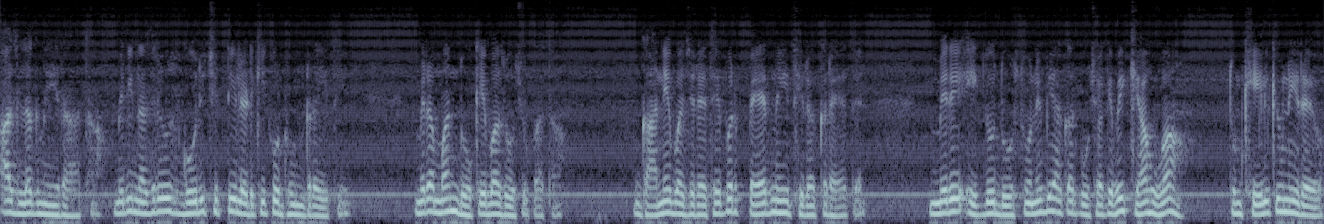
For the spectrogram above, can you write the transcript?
आज लग नहीं रहा था। मेरी नज़रें उस गोरी चिट्टी लड़की को ढूंढ रही थी। मेरा मन धोखेबाज हो चुका था। गाने बज रहे थे, पर पैर नहीं थिरक रहे थे। मेरे एक दो दोस्तों ने भी आकर पूछा कि, भाई, क्या हुआ? तुम खेल क्यों नहीं रहे हो?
